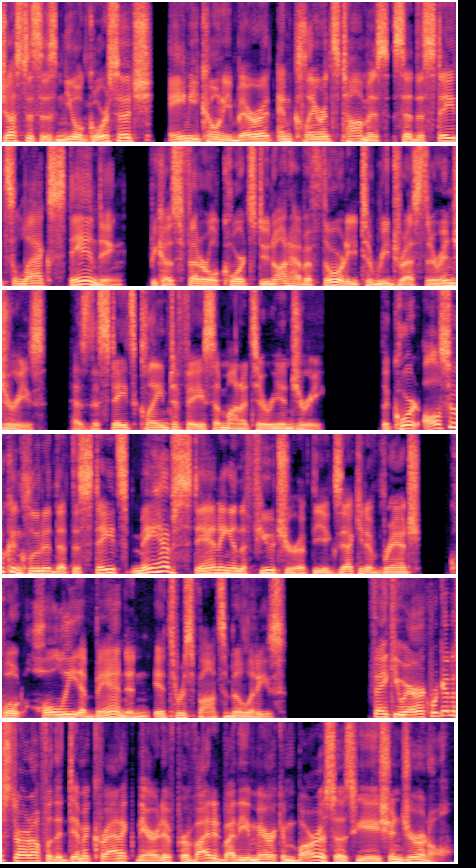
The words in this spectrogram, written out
Justices Neil Gorsuch, Amy Coney Barrett, and Clarence Thomas said the states lack standing because federal courts do not have authority to redress their injuries, as the states claim to face a monetary injury. The court also concluded that the states may have standing in the future if the executive branch, quote, wholly abandon its responsibilities. Thank you, Eric. We're going to start off with a Democratic narrative provided by the American Bar Association Journal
